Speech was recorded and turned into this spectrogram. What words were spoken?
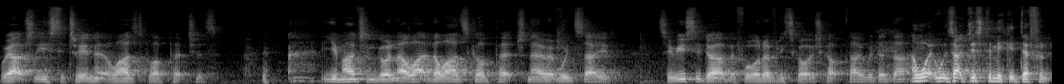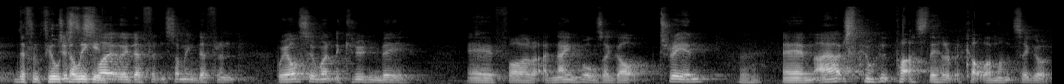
We actually used to train at the lads' club pitches. you imagine going to the lads' club pitch now at Woodside. So we used to do that before every Scottish Cup tie. We did that. And what was that just to make it different, different field Just to league game? slightly different, something different. We also went to Cruden Bay uh, for a nine holes I got train. Um, I actually went past there a couple of months ago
